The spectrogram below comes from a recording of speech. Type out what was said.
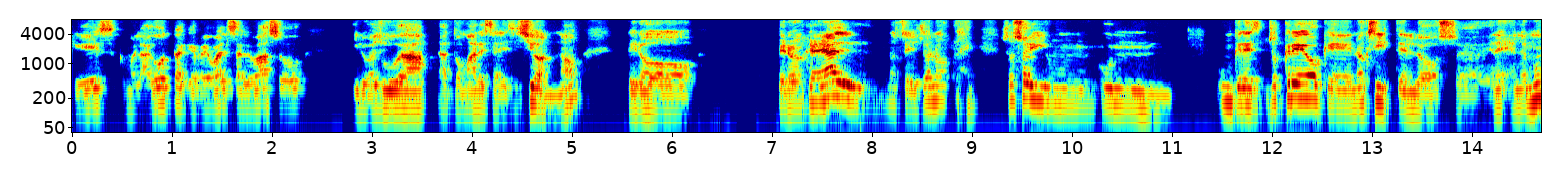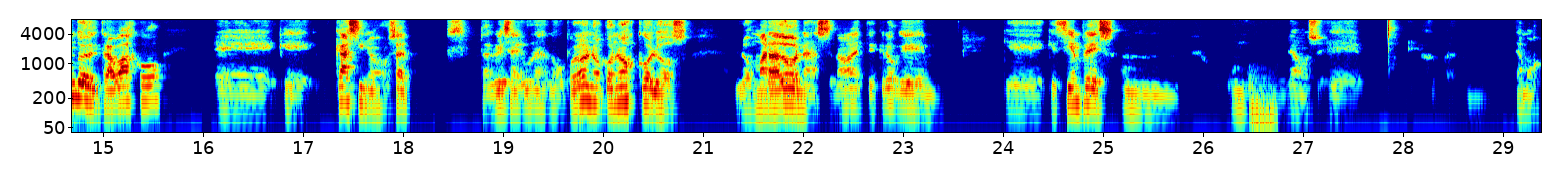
que es como la gota que rebalsa el vaso y lo ayuda a tomar esa decisión, ¿no? Pero, pero en general, no sé, yo no, yo soy un, un, yo creo que no existen los, eh, en, el mundo del trabajo, eh, que casi no, o sea, tal vez alguna, no, por lo menos no conozco los, los Maradonas, ¿no? Este, creo que, que, siempre es un, digamos, eh, digamos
